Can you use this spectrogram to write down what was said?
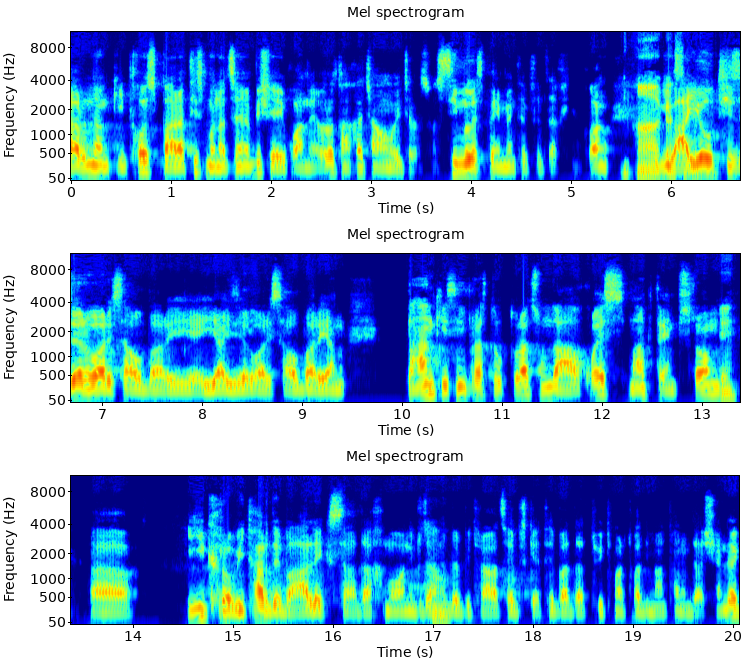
არ უნდა მკითხოს ბარათის მონაცემები შეიყვანეო რომ თანხა ჩამოვეჭრას. seamless payment-ებს ეძახიან. ხო ანუ იგი IoT-ზე რო არის საუბარი, AI-ზე რო არის საუბარი, ანუ ბანკის ინფრასტრუქტურაც უნდა აყვეს მაგ ტემპს რომ აა იქ რო ვითარდება ალექსა და ხმოვანი ბრძანებებით რაღაცების კეთება და თვითმართვადი მანქანები და შემდეგ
